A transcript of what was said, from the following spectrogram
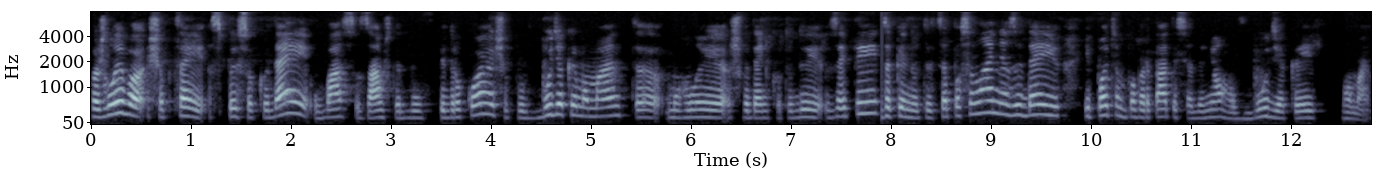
Важливо, щоб цей список ідей у вас завжди був під рукою, щоб ви в будь-який момент е, могли швиденько туди зайти, закинути це посилання з ідеєю і потім повертатися до нього в будь-який момент.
